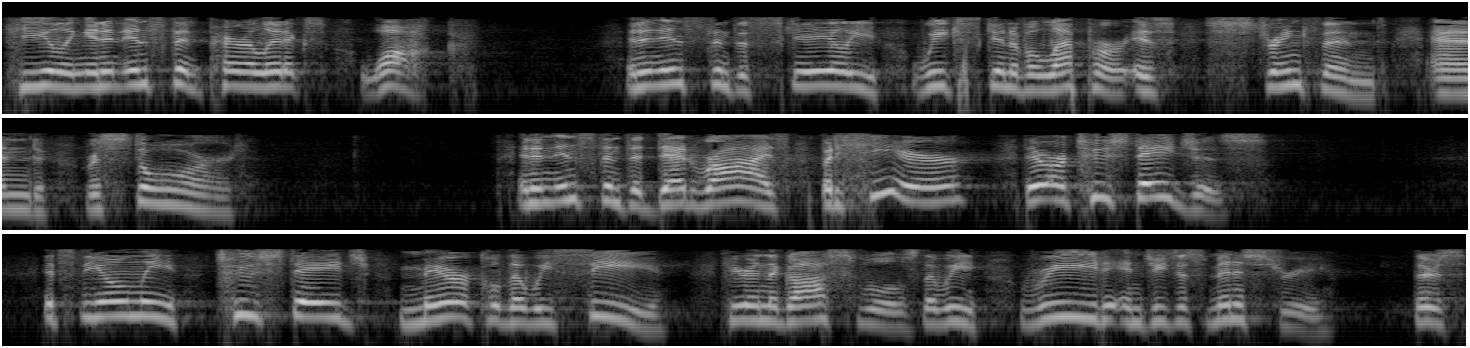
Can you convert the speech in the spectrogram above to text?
healing. In an instant, paralytics walk. In an instant, the scaly, weak skin of a leper is strengthened and restored. In an instant, the dead rise. But here, there are two stages. It's the only two stage miracle that we see here in the Gospels, that we read in Jesus' ministry. There's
